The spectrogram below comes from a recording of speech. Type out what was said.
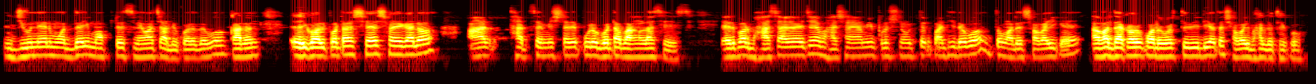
জুনের মধ্যেই মক টেস্ট নেওয়া চালু করে দেবো। কারণ এই গল্পটা শেষ হয়ে গেল, আর থার্ড সেমিস্টারে পুরো গোটা বাংলা শেষ। এরপর ভাষা রয়েছে, ভাষায় আমি প্রশ্ন উত্তর পাঠিয়ে দেবো। তোমাদের সবাইকে আবার দেখা হবে পরবর্তী ভিডিওতে সবাই ভালো থেকো।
